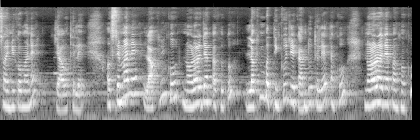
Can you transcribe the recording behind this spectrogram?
ସୈନିକମାନେ ଯାଉଥିଲେ। ଆଉ ସେମାନେ ଲକ୍ଷ୍ମୀଙ୍କୁ ନଳରାଜା ପାଖକୁ ଲକ୍ଷ୍ମୀପତିଙ୍କୁ ଯିଏ କାନ୍ଦୁଥିଲେ ତାଙ୍କୁ ନଳରାଜା ପାଖକୁ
